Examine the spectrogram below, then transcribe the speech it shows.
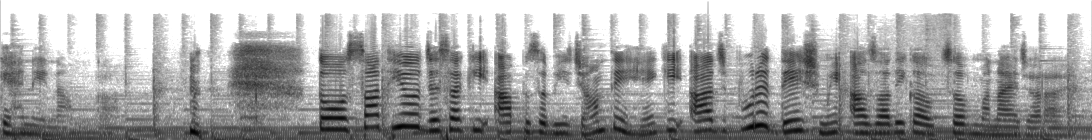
कहने नाम का। तो साथियों, जैसा कि आप सभी जानते हैं कि आज पूरे देश में आज़ादी का उत्सव मनाया जा रहा है।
